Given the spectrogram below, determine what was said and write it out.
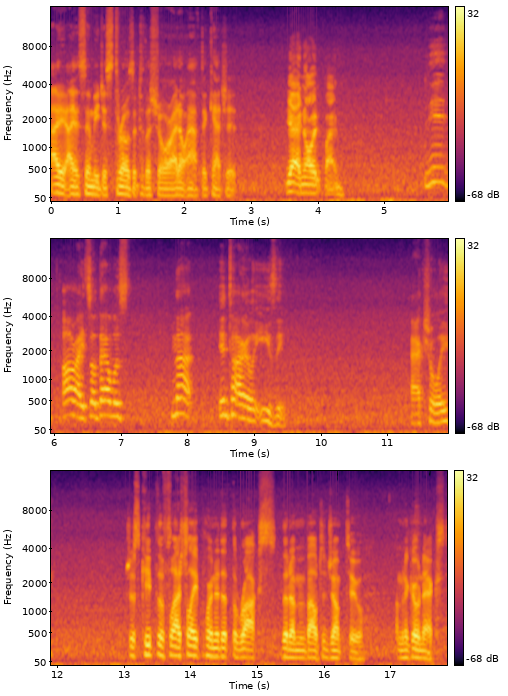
I, I assume he just throws it to the shore. I don't have to catch it. Yeah, no, it's fine. Eh, all right, so that was not entirely easy. Actually, Just keep the flashlight pointed at the rocks that I'm about to jump to. I'm gonna go next.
